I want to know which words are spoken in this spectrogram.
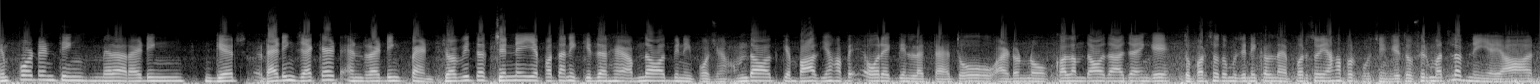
इम्पोर्टेंट थिंग मेरा riding gear riding jacket and riding pant जो अभी तक चेन्नई ये पता नहीं किधर है, अहमदाबाद भी नहीं पहुँचे। अहमदाबाद के बाद यहाँ पे और एक दिन लगता है तो आई डोंट नो कल अहमदाबाद आ जाएँगे तो परसों तो मुझे निकलना है, परसों यहाँ पर पहुँचेंगे तो फिर मतलब नहीं है यार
